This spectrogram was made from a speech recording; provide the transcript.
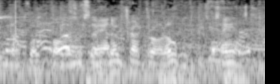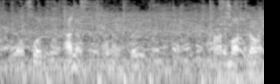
Don't float the ball over. I know you're trying to throw it over his hands. don't float it. I know, I know, but caught him off guard.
